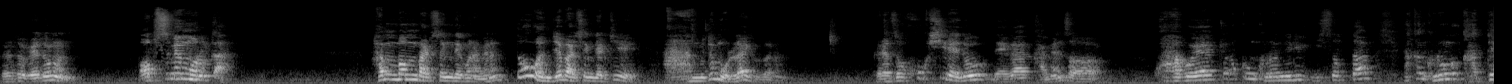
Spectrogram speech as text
그래서 외도는 없으면 모를까. 한 번 발생되고 나면 또 언제 발생될지 아무도 몰라요, 그거는. 그래서 혹시라도 내가 가면서 과거에 조금 그런 일이 있었다? 약간 그런 것 같아.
